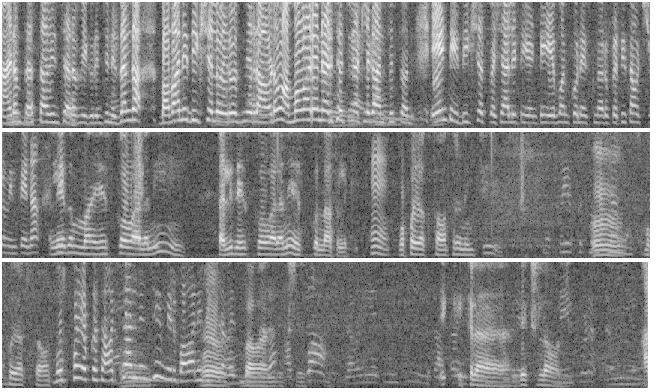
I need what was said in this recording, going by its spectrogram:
మేడం ప్రస్తావించారు మీ గురించి. నిజంగా భవానీ దీక్షలో ఈ రోజు మీరు రావడం అమ్మవారే నడిచి వచ్చినట్లుగా అనిపిస్తోంది. ఏంటి దీక్ష స్పెషాలిటీ ఏంటి? ఏమనుకొని వేసుకున్నారు ప్రతి సంవత్సరం ఇంతేనా? లేదమ్మా వేసుకోవాలని తల్లి వేసుకోవాలని వేసుకున్నా అసలుకి. ముప్పై ఒక్క సంవత్సరం నుంచి ముప్పై ఒక్క సంవత్సరాల నుంచి. మీరు భవానీ దీక్ష భవాని దీక్ష ఇక్కడ దీక్షలో ఉంది ఆ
